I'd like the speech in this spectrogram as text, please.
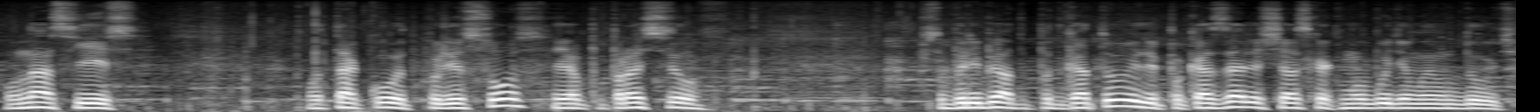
У нас есть вот такой вот пылесос. Я попросил, чтобы ребята подготовили, показали сейчас, как мы будем им дуть.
